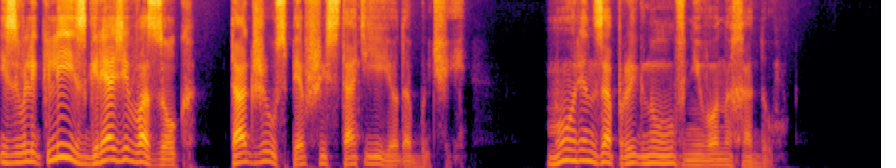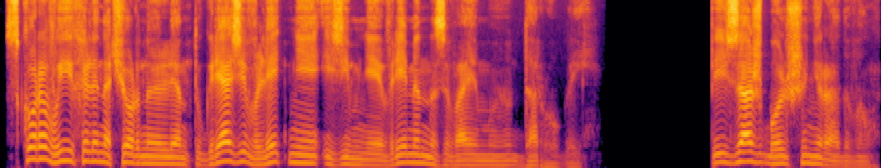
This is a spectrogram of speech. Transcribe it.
извлекли из грязи вазок, также успевший стать ее добычей. Мурин запрыгнул в него на ходу. Скоро выехали на черную ленту грязи в летнее и зимнее время, называемую дорогой. Пейзаж больше не радовал.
